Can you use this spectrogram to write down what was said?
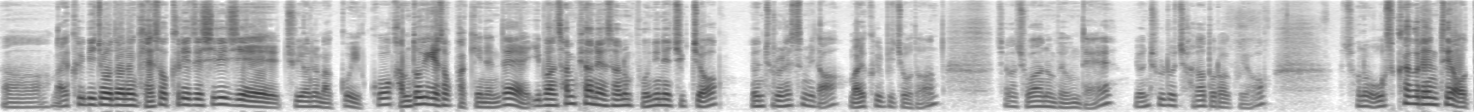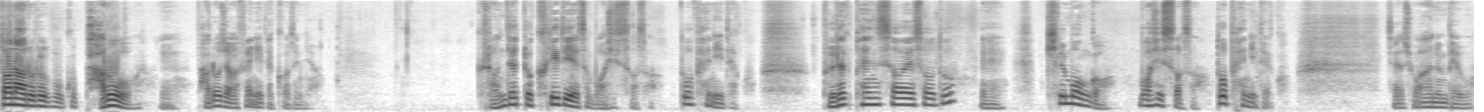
어, 마이클 비 조던은 계속 크리드 시리즈의 주연을 맡고 있고 감독이 계속 바뀌는데 이번 3편에서는 본인이 직접 연출을 했습니다. 마이클 비 조던. 제가 좋아하는 배우인데 연출도 잘하더라고요. 저는 오스카 그랜트의 어떤 하루를 보고 바로 예, 바로 제가 팬이 됐거든요. 그런데 또 크리드에서 멋있어서 또 팬이 되고 블랙팬서에서도 예, 킬몬거 멋있어서 또 팬이 되고 제가 좋아하는 배우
